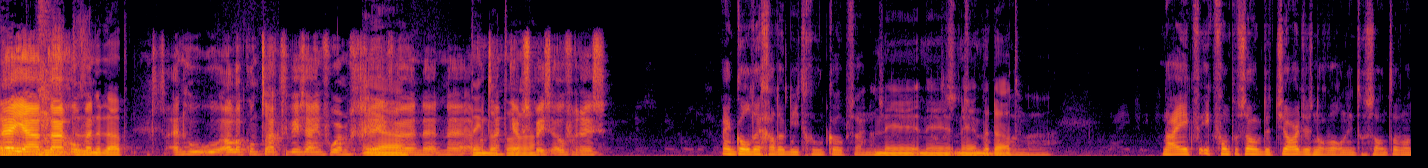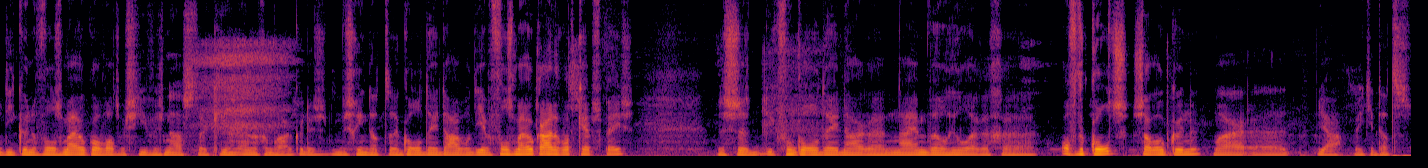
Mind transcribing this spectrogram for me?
Nee, ja, dus daarom en- inderdaad... En hoe, hoe alle contracten weer zijn vormgegeven Ja, en, en eh, wat er cap space over is. En Golden gaat ook niet goedkoop zijn natuurlijk. Nee, nee, nee, inderdaad. Nou, ik, ik vond persoonlijk de Chargers nog wel een interessante, want die kunnen volgens mij ook wel wat receivers naast uh, Keenan Allen gebruiken. Dus misschien dat uh, Golden daar, want die hebben volgens mij ook aardig wat cap space. Dus uh, ik vond Golden naar, naar hem wel heel erg... Of de Colts zou ook kunnen, maar ja, weet je, dat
